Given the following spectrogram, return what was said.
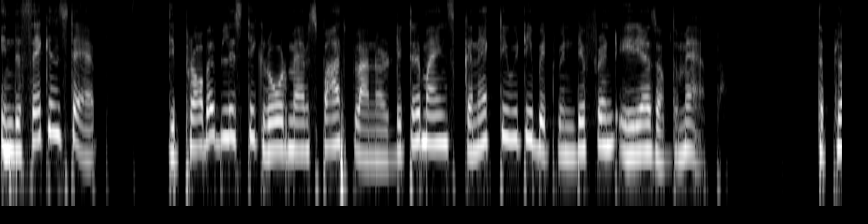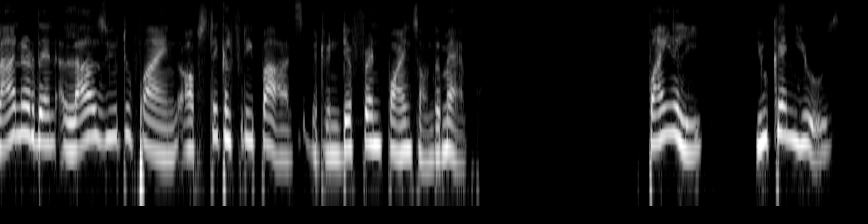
In the second step, the probabilistic road maps path planner determines connectivity between different areas of the map. The planner then allows you to find obstacle-free paths between different points on the map. Finally, you can use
